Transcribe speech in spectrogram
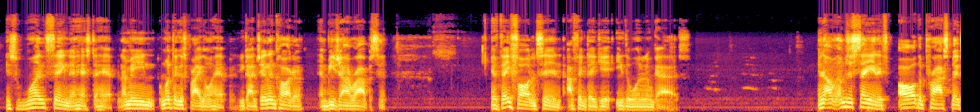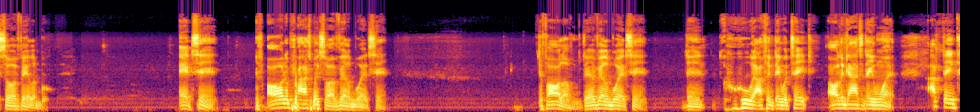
it's one thing that has to happen. I mean, one thing is probably going to happen. You got Jalen Carter and Bijan Robinson. If they fall to 10, I think they get either one of them guys. And I'm, just saying, if all the prospects are available at 10, if all the prospects are available at 10, if all of them, they're available at 10, then who I think they would take? All the guys that they want. I think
